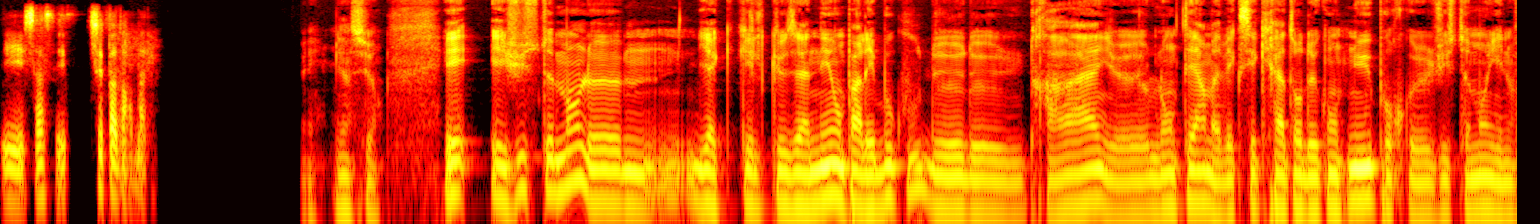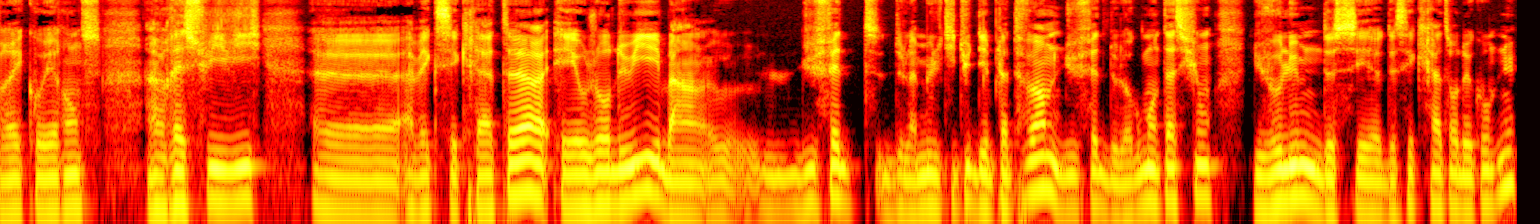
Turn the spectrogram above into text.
Et ça, c'est pas normal. Oui, bien sûr. Et, justement, il y a quelques années, on parlait beaucoup de, travail euh, long terme avec ces créateurs de contenu pour que justement il y ait une vraie cohérence, un vrai suivi euh, avec ces créateurs. Et aujourd'hui, ben, euh, du fait de la multitude des plateformes, du fait de l'augmentation du volume de ces, créateurs de contenu,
